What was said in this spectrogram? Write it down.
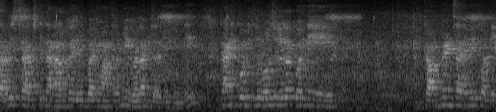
సర్వీస్ ఛార్జ్ కింద నలభై రూపాయలు మాత్రమే ఇవ్వడం జరుగుతుంది. కానీ కొన్ని రోజులుగా కొన్ని కంప్లైంట్స్ అనేవి కొన్ని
